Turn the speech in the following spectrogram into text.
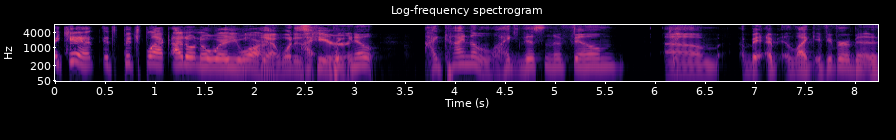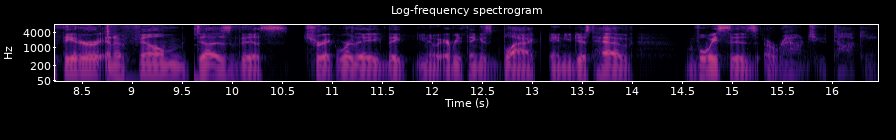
I can't. It's pitch black. I don't know where you are. Yeah, what is I- here? but, you know, I kind of like this in the film. Um, but, uh, like if you've ever been at the theater and a film does this trick where they they you know everything is black and you just have voices around you talking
